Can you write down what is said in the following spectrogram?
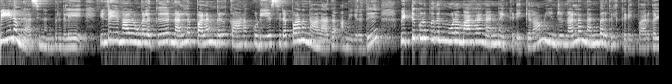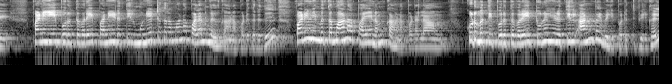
மீனம் ராசி நண்பர்களே இன்றைய நாள் உங்களுக்கு நல்ல பலன்கள் காணக்கூடிய சிறப்பான நாளாக அமைகிறது. விட்டு கொடுப்பதன் மூலமாக நன்மை கிடைக்கலாம் இன்று நல்ல நண்பர்கள் கிடைப்பார்கள். பணியை பொறுத்தவரை பணியிடத்தில் முன்னேற்றகரமான பலன்கள் காணப்படுகிறது. பணி நிமித்தமான பயணம் காணப்படலாம். குடும்பத்தை பொறுத்தவரை துணையிடத்தில் அன்பை வெளிப்படுத்துவீர்கள்.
